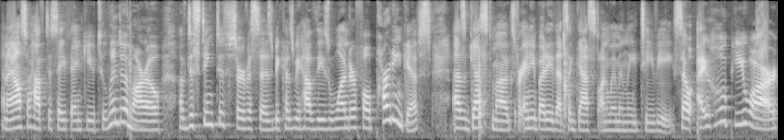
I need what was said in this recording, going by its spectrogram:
And I also have to say thank you to Linda Amaro of Distinctive services because we have these wonderful parting gifts as guest mugs for anybody that's a guest on Women Lead TV. So I hope you are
